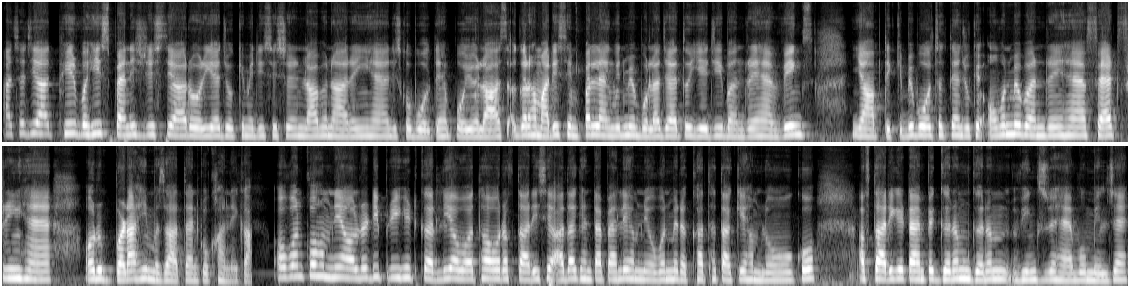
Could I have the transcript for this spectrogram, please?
अच्छा जी, आज फिर वही स्पेनिश डिश तैयार हो रही है जो कि मेरी सिस्टर इन ला बना रही हैं, जिसको बोलते हैं पोयोलास अगर हमारी सिंपल लैंग्वेज में बोला जाए तो ये जी बन रहे हैं विंग्स या आप टिक्के भी बोल सकते हैं जो कि ओवन में बन रहे हैं फ़ैट फ्री हैं, और बड़ा ही मज़ा आता है इनको खाने का। ओवन को हमने ऑलरेडी प्री हीट कर लिया हुआ था और अफ्तारी से आधा घंटा पहले हमने ओवन में रखा था ताकि हम लोगों को अफ्तारी के टाइम पे गरम गरम विंग्स जो हैं वो मिल जाएँ।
